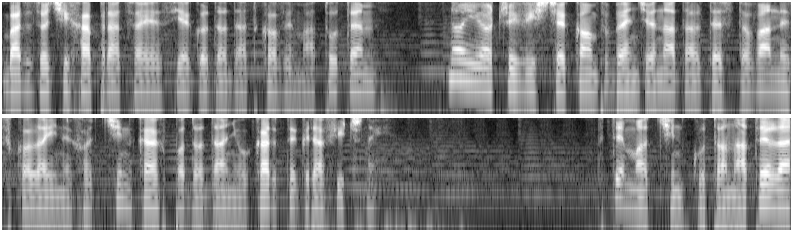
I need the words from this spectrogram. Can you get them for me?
Bardzo cicha praca jest jego dodatkowym atutem. No i oczywiście komp będzie nadal testowany w kolejnych odcinkach po dodaniu karty graficznej. W tym odcinku to na tyle.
